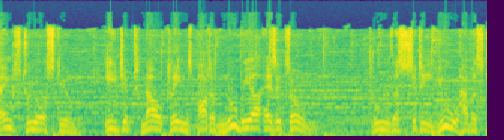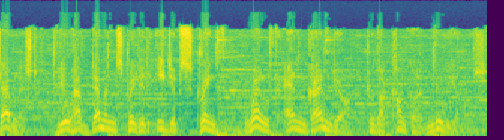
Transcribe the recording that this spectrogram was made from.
Thanks to your skill, Egypt now claims part of Nubia as its own. Through the city you have established, you have demonstrated Egypt's strength, wealth, and grandeur to the conquered Nubians.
